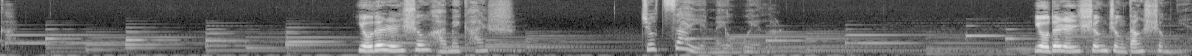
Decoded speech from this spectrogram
开。有的人生还没开始，就再也没有未来。有的人生正当盛年，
